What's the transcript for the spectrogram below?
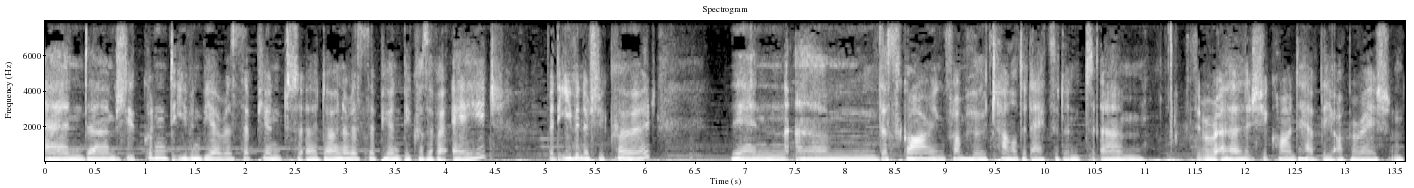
And um, she couldn't even be a recipient, a donor recipient because of her age. But even if she could, then um, the scarring from her childhood accident, um, uh, she can't have the operation.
